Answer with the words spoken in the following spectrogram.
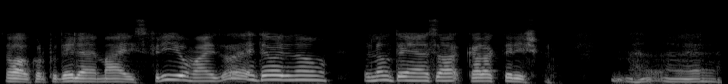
Sei lá, o corpo dele é mais frio, mas então ele não, ele não tem essa característica. É...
